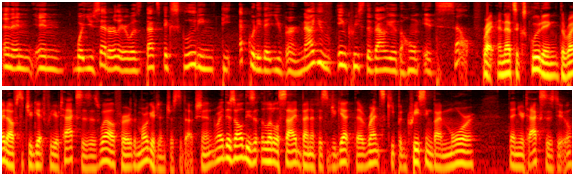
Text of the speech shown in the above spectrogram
And and and what you said earlier was that's excluding the equity that you've earned. Now you've increased the value of the home itself. Right, and that's excluding the write-offs that you get for your taxes as well for the mortgage interest deduction. Right, there's all these little side benefits that you get. The rents keep increasing by more than your taxes do,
